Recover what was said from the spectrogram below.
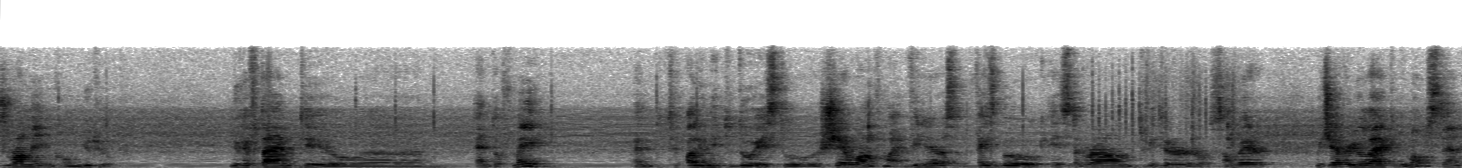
drumming on YouTube. You have time till uh, end of May and all you need to do is to share one of my videos on Facebook, Instagram, Twitter or somewhere whichever you like the most and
